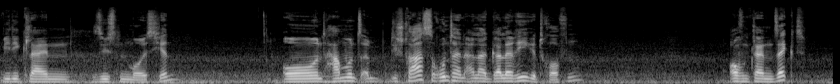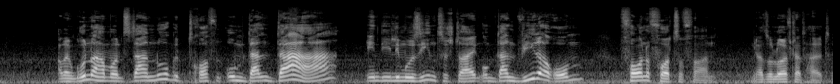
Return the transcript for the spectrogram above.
Wie die kleinen süßen Mäuschen. Und haben uns die Straße runter in einer Galerie getroffen. Auf einen kleinen Sekt. Aber im Grunde haben wir uns da nur getroffen, um dann da in die Limousinen zu steigen, um dann wiederum vorne vorzufahren. Ja, so läuft das halt.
